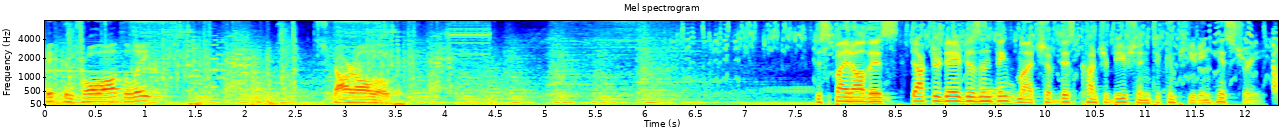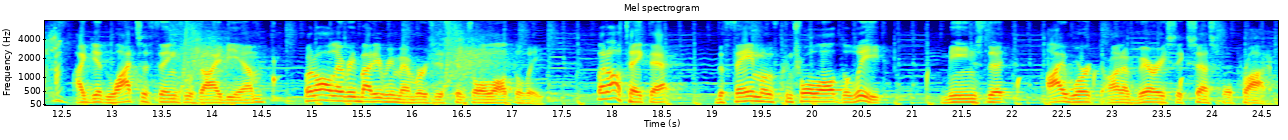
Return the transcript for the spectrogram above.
Hit Control Alt Delete, start all over. Despite all this, Dr. Dave doesn't think much of this contribution to computing history. I did lots of things with IBM, but all everybody remembers is Control Alt Delete. But I'll take that. The fame of Control Alt Delete means that I worked on a very successful product,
